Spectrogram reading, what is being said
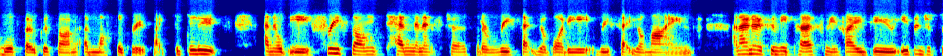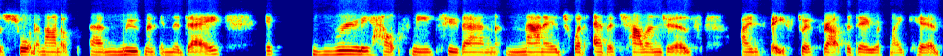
we'll focus on a muscle group like the glutes and it'll be three songs, 10 minutes to sort of reset your body, reset your mind. And I know for me personally, if I do even just a short amount of um, movement in the day, really helps me to then manage whatever challenges I'm faced with throughout the day with my kids.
